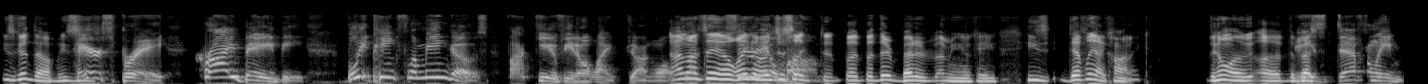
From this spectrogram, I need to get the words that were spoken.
He's good though. He's Hairspray, Crybaby, Ble- Pink Flamingos. Fuck you if you don't like John Walton. I'm not saying I don't like him. It's just Mom. like, but but they're better. I mean, okay, he's definitely iconic. The only uh, the best. he's definitely.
